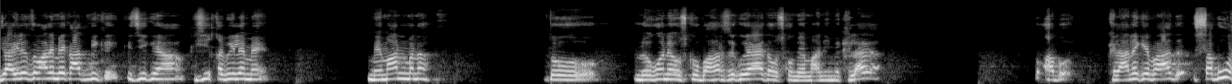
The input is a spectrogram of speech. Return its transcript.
جاہلیت زمانے میں ایک آدمی کسی کے یہاں کسی قبیلے میں مہمان بنا تو لوگوں نے اس کو باہر سے کوئی آیا تھا، اس کو مہمانی میں کھلایا۔ تو اب کھلانے کے بعد سبوح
